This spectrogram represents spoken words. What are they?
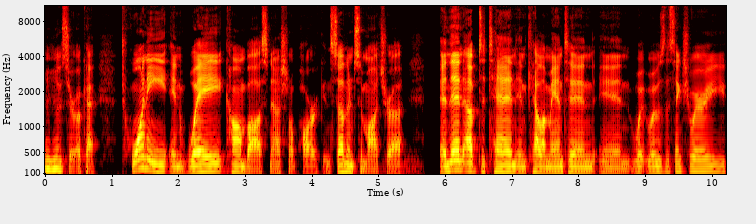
Mhm. Leuser, okay. 20 in Way Kambas National Park in southern Sumatra, and then up to 10 in Kalimantan in what, what was the sanctuary you,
